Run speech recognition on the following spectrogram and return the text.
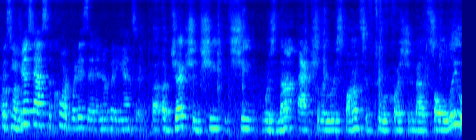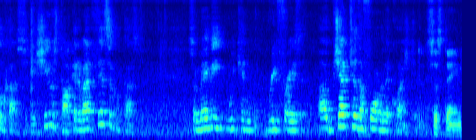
Because you Uh, just asked the court, what is it, and nobody answered. Uh, objection, she, she was not actually responsive to a question about sole legal custody. She was talking about physical custody. So maybe we can rephrase it. Object to the form of the question. Sustained.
